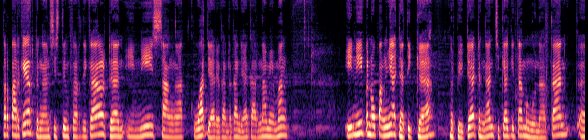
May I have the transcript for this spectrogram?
terparkir dengan sistem vertikal dan ini sangat kuat ya rekan-rekan ya karena memang ini penopangnya ada tiga. Berbeda dengan jika kita menggunakan e,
